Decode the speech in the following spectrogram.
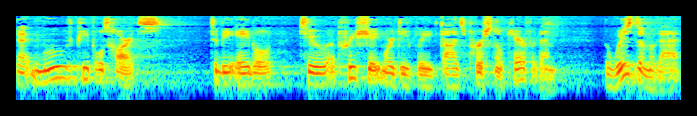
that moved people's hearts to be able to appreciate more deeply God's personal care for them. The wisdom of that,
